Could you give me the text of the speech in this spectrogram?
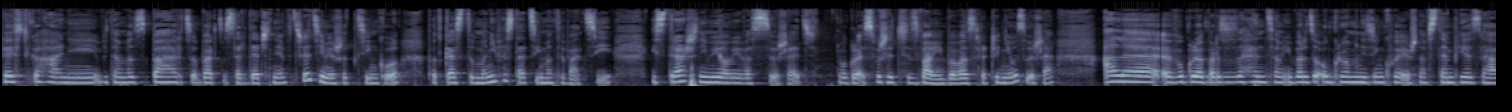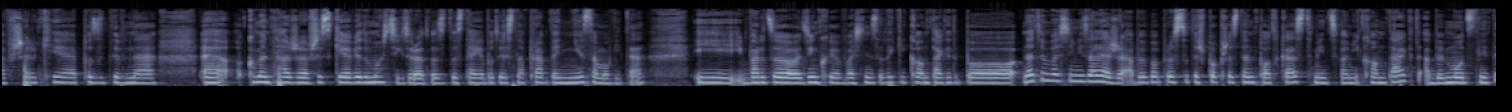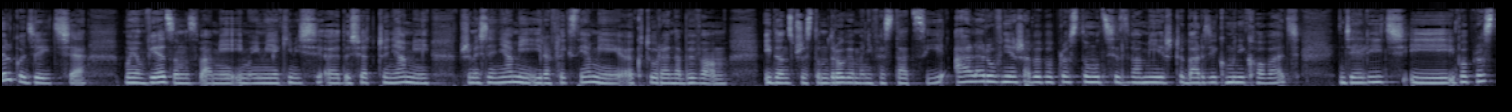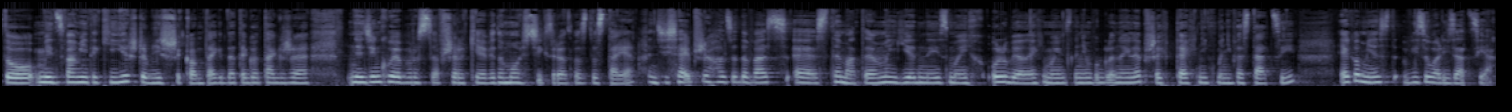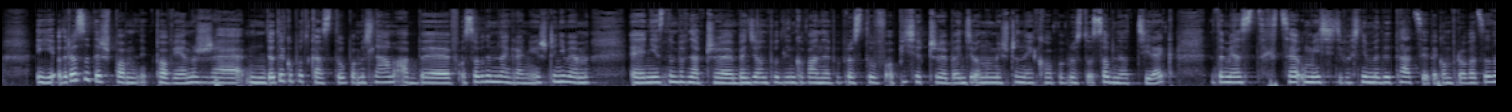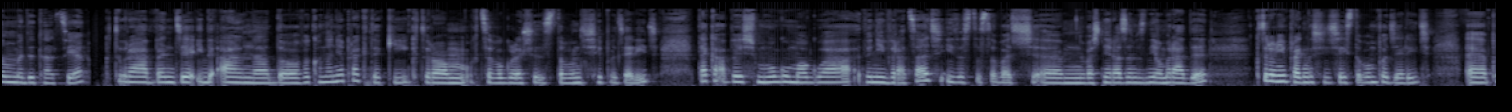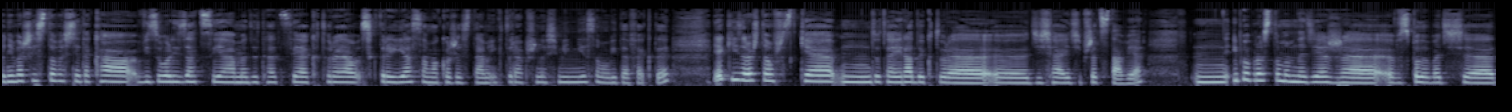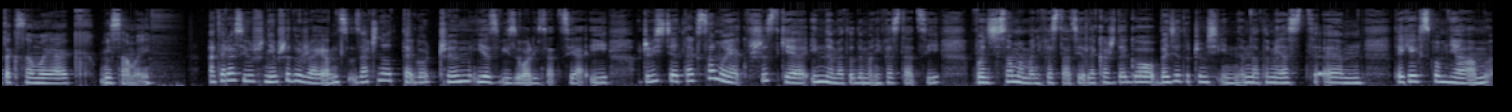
Cześć kochani, witam Was bardzo, bardzo serdecznie w trzecim już odcinku podcastu Manifestacji i Motywacji. I strasznie miło mi Was słyszeć w ogóle słyszeć się z Wami, bo Was raczej nie usłyszę, ale w ogóle bardzo zachęcam i bardzo ogromnie dziękuję już na wstępie za wszelkie pozytywne e, komentarze, wszystkie wiadomości, które od Was dostaję, bo to jest naprawdę niesamowite. I, bardzo dziękuję właśnie za taki kontakt, bo na tym właśnie mi zależy, aby po prostu też poprzez ten podcast mieć z Wami kontakt, aby móc nie tylko dzielić się moją wiedzą z Wami i moimi jakimiś e, doświadczeniami, przemyśleniami i refleksjami, e, które nabywam idąc przez tą drogę manifestacji, ale również, aby po prostu móc się z Wami jeszcze bardziej komunikować, dzielić i, i po prostu mieć z Wami taki jeszcze bliższy kontakt. Dlatego także dziękuję po prostu za wszelkie wiadomości, które od Was dostaję. Dzisiaj przychodzę do Was e, z tematem jednej z moich ulubionych i moim zdaniem w ogóle najlepszych technik manifestacji, jaką jest wizualizacja. I od razu też powiem, że do tego podcastu pomyślałam, aby w osobnym nagraniu, jeszcze nie wiem, e, nie jestem pewna, czy będzie on podlinkowany po prostu w opisie, czy będzie on umieszczony jako po prostu osobny odcinek. Natomiast chcę umieścić właśnie medytację, taką prowadzoną medytację, która będzie idealna do wykonania praktyki, którą chcę w ogóle się z Tobą dzisiaj podzielić, tak abyś mógł, mogła do niej wracać i zastosować właśnie razem z nią rady, którymi pragnę się dzisiaj z Tobą podzielić, e, ponieważ jest to właśnie taka wizualizacja, medytacja, która, z której ja sama korzystam i która przynosi mi niesamowite efekty, jak i zresztą wszystkie mm, tutaj rady, które e, dzisiaj Ci przedstawię. Mm, I po prostu mam nadzieję, że spodoba Ci się tak samo jak mi samej. A teraz już nie przedłużając, zacznę od tego, czym jest wizualizacja. I oczywiście tak samo jak wszystkie inne metody manifestacji, bądź sama manifestacja, dla każdego będzie to czymś innym. Natomiast, tak jak wspomniałam,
